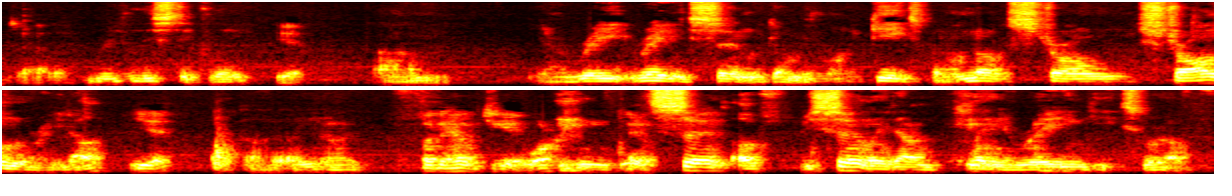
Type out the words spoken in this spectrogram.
Exactly. realistically. Yeah. Um, you know, re- reading certainly got me a lot of gigs, but I'm not a strong, strong reader. Yeah. Like, I, you know, But it helped you get working. You know. cer- I've certainly done plenty of reading gigs where I've,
